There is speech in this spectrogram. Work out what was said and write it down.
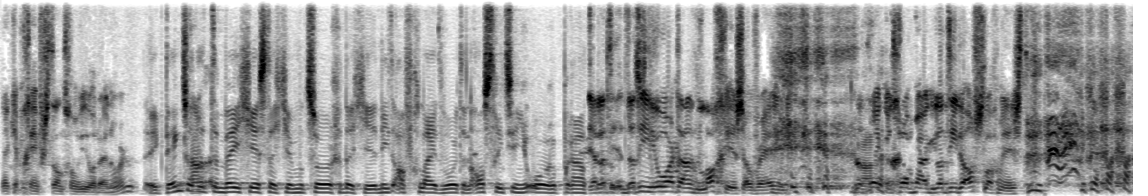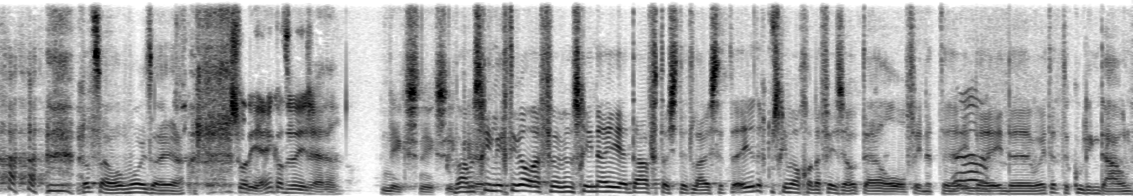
ja, ik heb geen verstand van wielrennen, hoor. Ik denk dat het een beetje is dat je moet zorgen dat je niet afgeleid wordt. En als er iets in je oren praat. Ja, dat, dat hij heel hard aan het lachen is over Henk. dat wil ik een grap maken dat hij de afslag mist. dat zou wel mooi zijn, ja. Sorry Henk, wat wil je zeggen? Niks, niks. Ik, nou, eh, misschien ligt hij wel even, misschien, hey, David, als je dit luistert, eh, je ligt misschien wel gewoon even in zijn hotel of in, het, eh, in, de, in de, hoe heet het, de cooling down.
